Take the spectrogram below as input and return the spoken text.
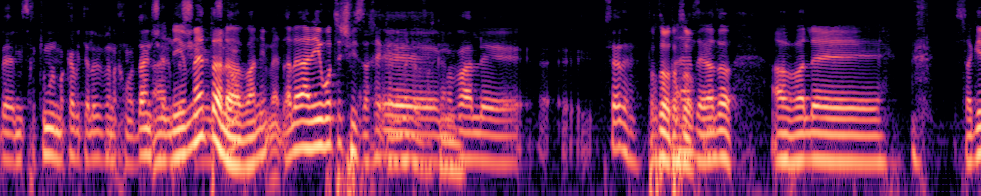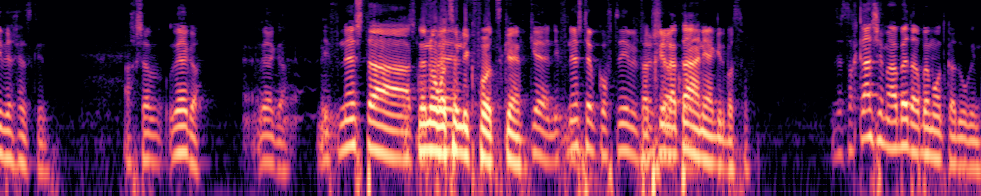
במשחקים מול מכבי תל אביב, אנחנו עדיין שרים את אני השירים מת שלו. עליו, אני מת עליו, אני רוצה שהוא ישחק, אני מת על אה, השחקן. אבל... אה, בסדר. תחזור, תחזור. בסדר, עזוב. אבל אה, שגיב יחזקאל. עכשיו, רגע, רגע. לפני שאתה... שנינו רוצים לקפוץ, כן. כן, לפני שאתם קופצים, תתחיל אתה, אני אגיד בסוף. זה שחקן שמאבד הרבה מאוד כדורים,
